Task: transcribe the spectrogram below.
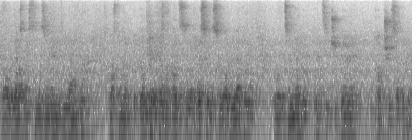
права власності на земельну ділянку власному підприємству, яка знаходиться за адресою село Велятово, вулиця Миру, 34, дроб 61.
